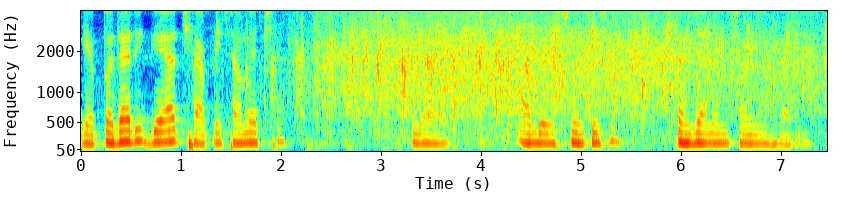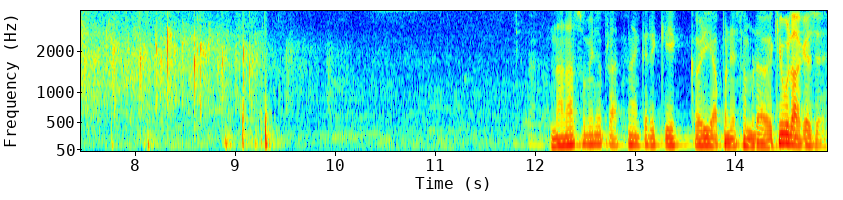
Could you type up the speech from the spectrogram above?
કે પધારી ગયા જ છે, આપણી સામે જ છે. એટલે આ બે સ્મૃતિ છે. સહજાનંદ સ્વામી મહારાજ. નાના સ્વામીને પ્રાર્થના કરી કે એક કડી આપણને સંભળાવે. કેવું લાગે છે?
